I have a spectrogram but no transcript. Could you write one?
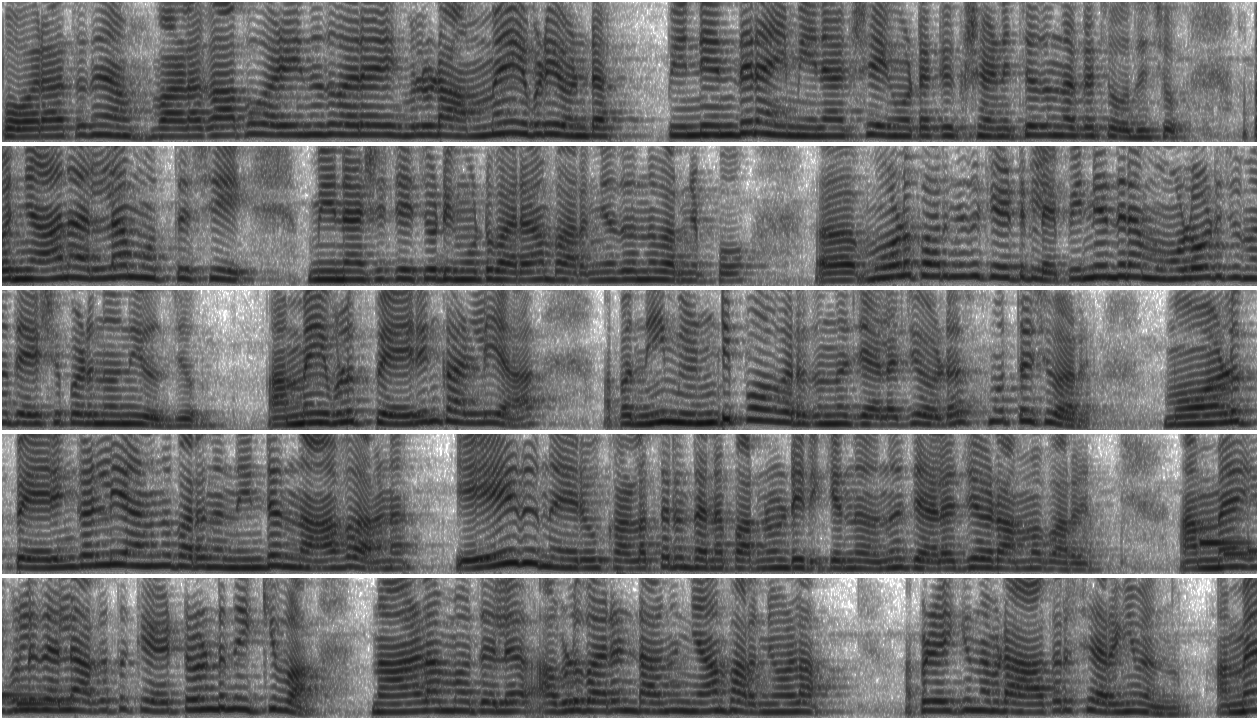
പോരാത്തതിന് വളകാപ്പ് കഴിയുന്നത് വരെ ഇവളുടെ അമ്മ ഇവിടെയുണ്ട്. പിന്നെ എന്തിനാ ഈ മീനാക്ഷി ഇങ്ങോട്ടേക്ക് ക്ഷണിച്ചതെന്നൊക്കെ ചോദിച്ചു. അപ്പം ഞാനല്ല മുത്തശ്ശി മീനാക്ഷി ചേച്ചിയോട് ഇങ്ങോട്ട് വരാൻ പറഞ്ഞതെന്ന് പറഞ്ഞപ്പോൾ മോൾ പറഞ്ഞത് കേട്ടില്ലേ? പിന്നെ എന്തിനാ മോളോട് ചുമ്മാ ദേഷ്യപ്പെടുന്നതെന്ന് ചോദിച്ചു. അമ്മ ഇവൾ പേരും കള്ളിയാ. അപ്പം നീ മിണ്ടിപ്പോകരുതെന്ന് ജലജയോട് മുത്തശ്ശി പറഞ്ഞു. മോൾ പേരും കള്ളിയാണെന്ന് പറയുന്നത് നിന്റെ നാവാണ്. ഏത് നേരവും കള്ളത്തരം തന്നെ പറഞ്ഞുകൊണ്ടിരിക്കുന്നതെന്ന് ജലജയുടെ അമ്മ പറഞ്ഞു അമ്മ ഇവളിതെല്ലാം അകത്ത് കേട്ടോണ്ട് നിൽക്കുക നാളെ മുതൽ അവൾ വരണ്ടാന്ന് ഞാൻ പറഞ്ഞോളാം. അപ്പോഴേക്കും നമ്മുടെ ആദർശ് ഇറങ്ങി വന്നു. അമ്മ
